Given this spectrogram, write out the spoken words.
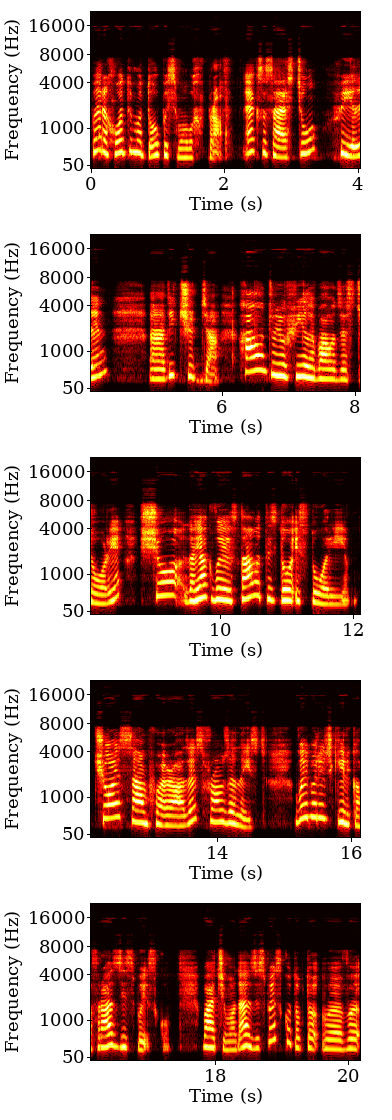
переходимо до письмових вправ. Exercise 2. Feeling. Е, Відчуття. How do you feel about the story? Що, да, як ви ставитесь до історії? Choose some phrases from the list. Виберіть кілька фраз зі списку. Бачимо, да, зі списку, тобто е, в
